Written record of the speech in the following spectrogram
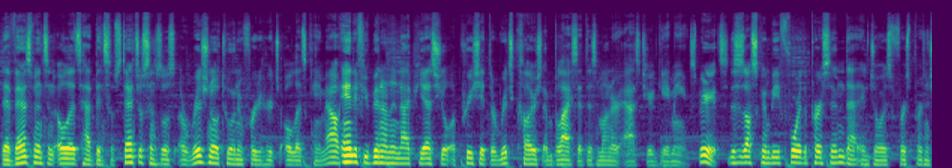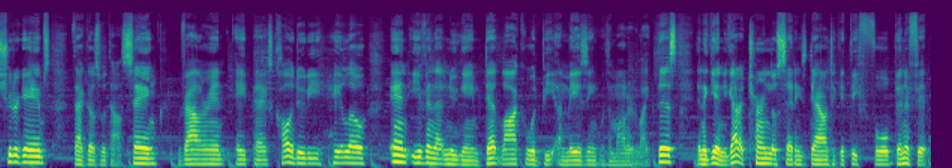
The advancements in OLEDs have been substantial since those original 240Hz OLEDs came out, and if you've been on an IPS, you'll appreciate the rich colors and blacks that this monitor adds to your gaming experience. This is also going to be for the person that enjoys first-person shooter games, that goes without saying, Valorant, Apex, Call of Duty, Halo, and even that new game Deadlock would be amazing with a monitor like this. And again, you got to turn those settings down to get the full benefit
